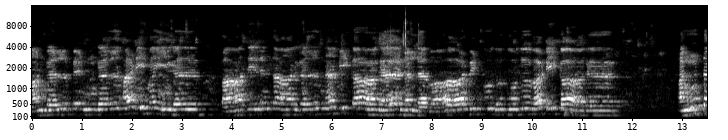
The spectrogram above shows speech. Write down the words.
ஆண்கள் பெண்கள் அடிமைகள் காத்திருந்தார்கள் நபிக்காக நல்ல வாழ்வின் புது புது வடிக்காக அந்த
